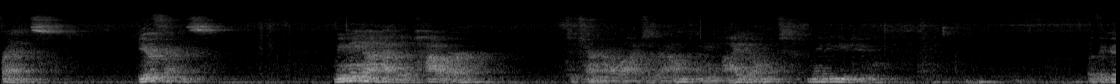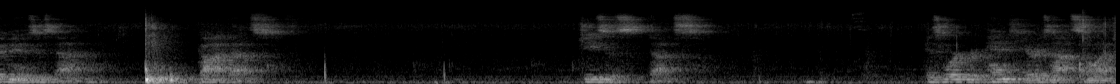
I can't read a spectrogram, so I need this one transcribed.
Friends, dear friends, we may not have the power to turn our lives around. I mean, I don't. Maybe you do. But the good news is that God does. Jesus does. His word repent here is not so much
